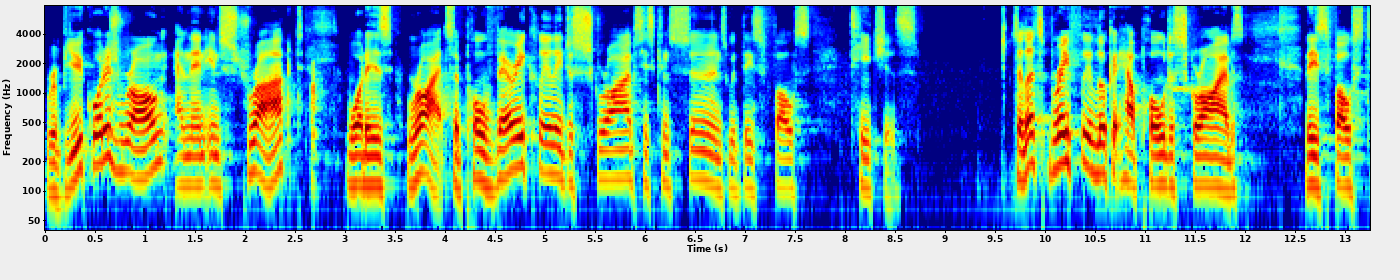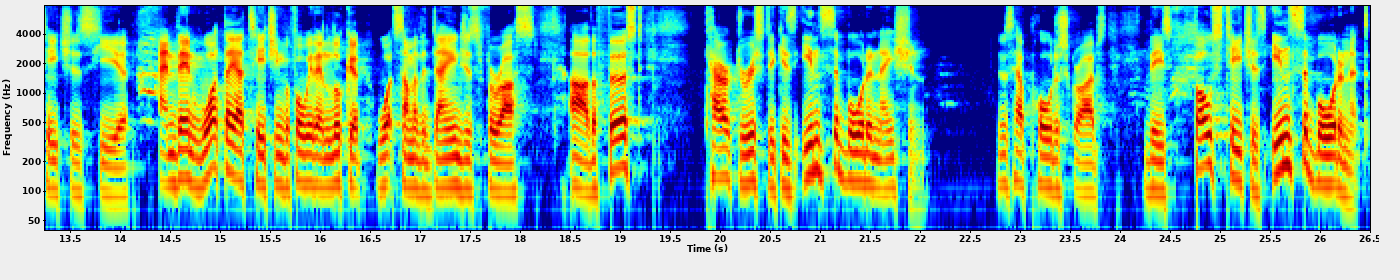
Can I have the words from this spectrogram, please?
rebuke what is wrong, and then instruct what is right. So Paul very clearly describes his concerns with these false teachers. So let's briefly look at how Paul describes these false teachers here and then what they are teaching before we then look at what some of the dangers for us are. The first characteristic is insubordination. This is how Paul describes these false teachers insubordinate.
